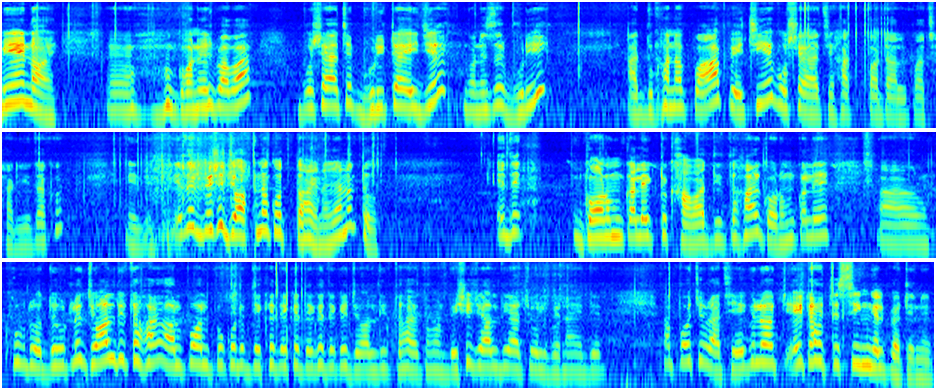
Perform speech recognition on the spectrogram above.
মেয়ে নয় গণেশ বাবা বসে আছে ভুঁড়িটা এই যে, গণেশের ভুঁড়ি, আর দুখানা পা পেঁচিয়ে বসে আছে, হাত পা, ডাল পা ছাড়িয়ে, দেখো। এদের এদের বেশি যত্ন করতে হয় না, জানো তো? এদের গরমকালে একটু খাবার দিতে হয়, গরমকালে খুব রোদে উঠলে জল দিতে হয়, অল্প অল্প করে দেখে দেখে দেখে দেখে জল দিতে হয়, তোমার বেশি জল দেওয়া চলবে না এদের। প্রচুর আছে, এগুলো হচ্ছে, এটা হচ্ছে সিঙ্গেল প্যাটার্নের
